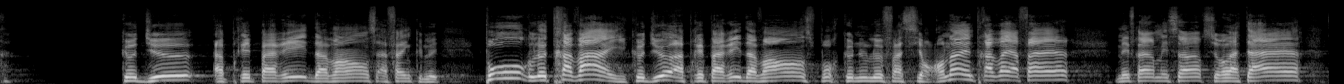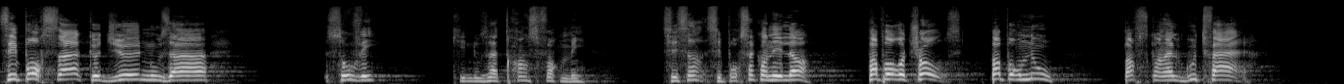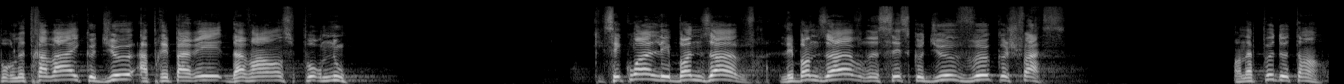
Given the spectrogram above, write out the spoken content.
que Dieu a préparées d'avance afin que pour le travail que Dieu a préparé d'avance pour que nous le fassions. On a un travail à faire, mes frères, mes sœurs, sur la terre. C'est pour ça que Dieu nous a sauvés, qu'il nous a transformés. C'est ça, c'est pour ça qu'on est là. Pas pour autre chose, pas pour nous, parce qu'on a le goût de faire, pour le travail que Dieu a préparé d'avance pour nous. C'est quoi les bonnes œuvres? Les bonnes œuvres, c'est ce que Dieu veut que je fasse. On a peu de temps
